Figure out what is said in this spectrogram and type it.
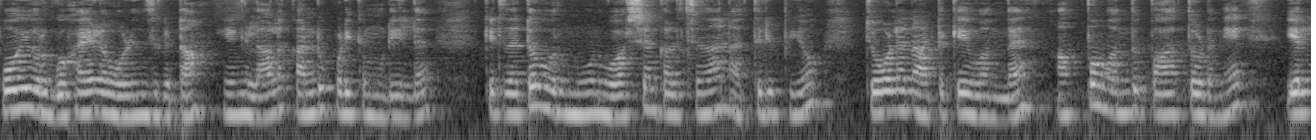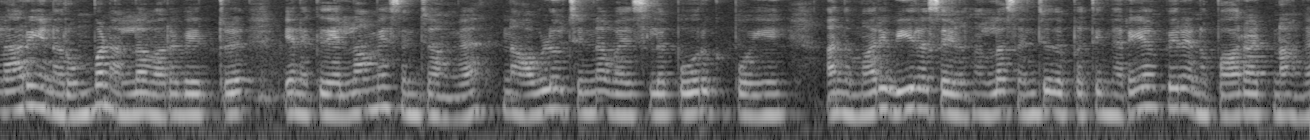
போய் ஒரு குகையில் ஒளிஞ்சுக்கிட்டான் எங்களால் கண்டுபிடிக்க முடியல. கிட்டத்தட்ட ஒரு மூணு வருஷம் கழித்து தான் நான் திருப்பியும் சோழ நாட்டுக்கே வந்தேன். அப்போ வந்து பார்த்த உடனே எல்லாரும் என்னை ரொம்ப நல்லா வரவேற்று எனக்கு எல்லாமே செஞ்சாங்க. நான் அவ்வளோ சின்ன வயசில் போருக்கு போய் அந்த மாதிரி வீர செயல்கள்லாம் செஞ்சதை பற்றி நிறையா பேர் என்னை பாராட்டினாங்க.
